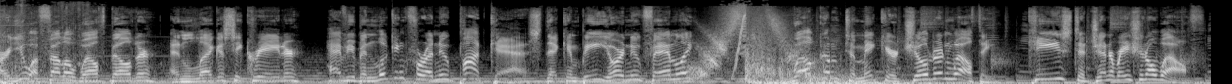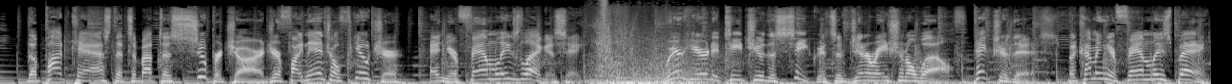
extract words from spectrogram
Are you a fellow wealth builder and legacy creator? Have you been looking for a new podcast that can be your new family? Welcome to Make Your Children Wealthy Keys to Generational Wealth, the podcast that's about to supercharge your financial future and your family's legacy. We're here to teach you the secrets of generational wealth. Picture this becoming your family's bank,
